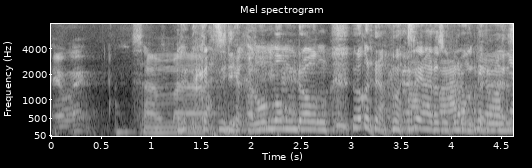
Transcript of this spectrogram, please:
Ewe sama kasih dia ngomong dong. Lu kenapa sih harus ngomong terus?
